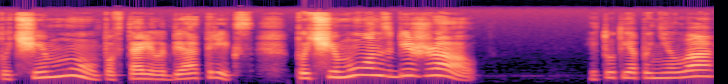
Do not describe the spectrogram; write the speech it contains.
Почему? повторила Беатрикс. Почему он сбежал? И тут я поняла,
